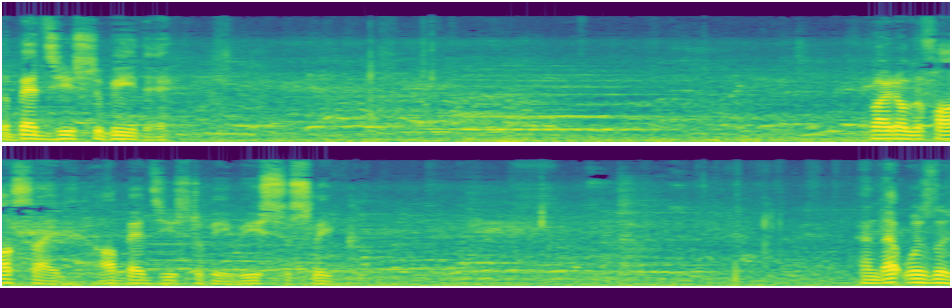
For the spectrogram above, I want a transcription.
The beds used to be there. Right on the far side, our beds used to be. We used to sleep. And that was the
